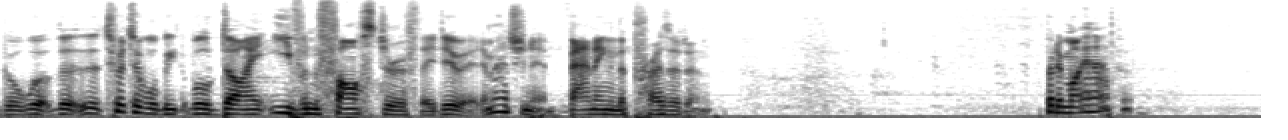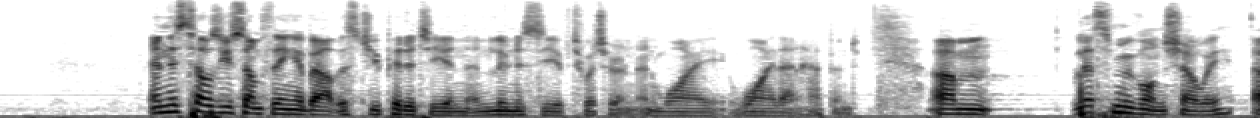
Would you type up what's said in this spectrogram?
will, the, the Twitter will, be, will die even faster if they do it. Imagine it, banning the president. But it might happen. And this tells you something about the stupidity and, and lunacy of Twitter and, and, why, why that happened. Um, let's move on, shall we? Uh,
